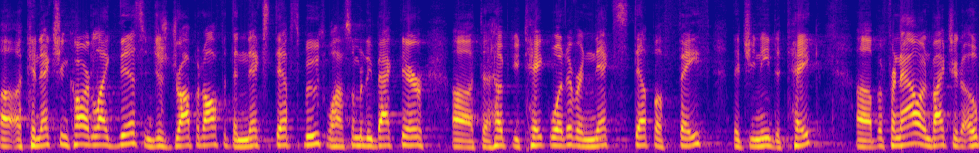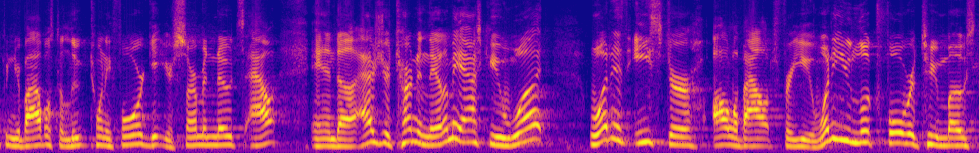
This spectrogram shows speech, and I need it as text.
uh, a connection card like this and just drop it off at the Next Steps booth. We'll have somebody back there uh, to help you take whatever next step of faith that you need to take. Uh, but for now, I invite you to open your Bibles to Luke 24, get your sermon notes out. And uh, as you're turning there, let me ask you what, what is Easter all about for you? What do you look forward to most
